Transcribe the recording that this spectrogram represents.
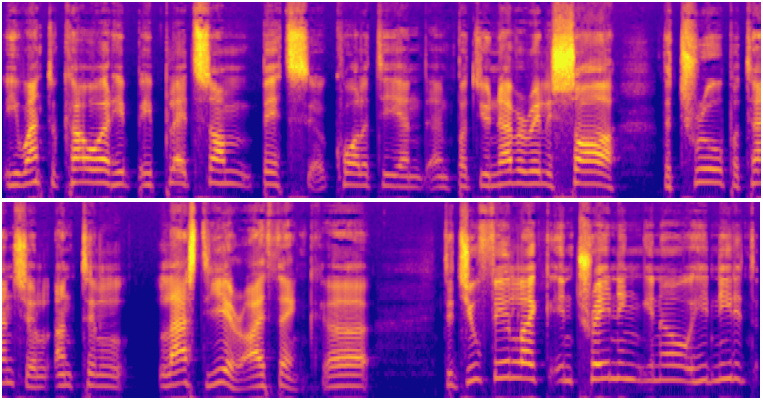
he went to KR he, he played some bits uh, quality and, and but you never really saw the true potential until last year I think. Uh, did you feel like in training you know he needed a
